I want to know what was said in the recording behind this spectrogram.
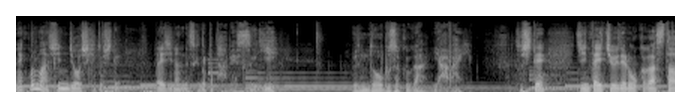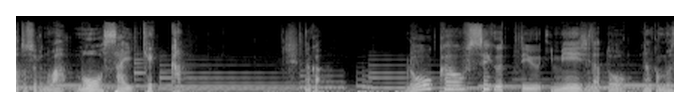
ね、これも新常識として大事なんですけどやっぱ食べ過ぎ。運動不足がやばい。そして人体中で老化がスタートするのは毛細血管。なんか老化を防ぐっていうイメージだとなんか難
